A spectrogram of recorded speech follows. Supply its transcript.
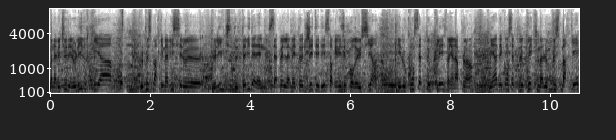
mon habitude. Et le livre qui a le plus marqué ma vie, c'est le, livre de David Allen qui s'appelle La méthode GTD, s'organiser pour réussir. Et le concept clé, enfin il y en a plein, mais un des concepts clés qui m'a le plus marqué,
